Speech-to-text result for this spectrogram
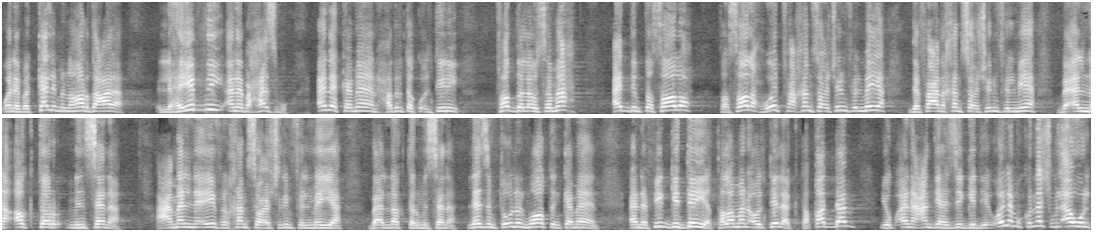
وأنا بتكلم النهارده على اللي هيبني أنا بحاسبه. أنا كمان حضرتك قلت لي اتفضل لو سمحت قدم تصالح تصالح وادفع 25% دفعنا 25% بقالنا أكتر من سنة. عملنا إيه في ال 25% بقى لنا أكتر من سنة. لازم تقول للمواطن كمان أنا في الجدية طالما أنا قلت لك تقدم يبقى أنا عندي هذه الجدية. ولا ما كناش من الأول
